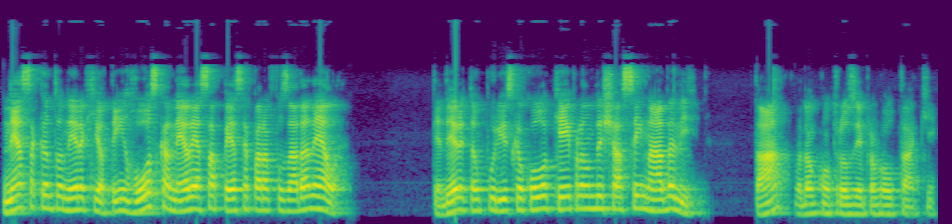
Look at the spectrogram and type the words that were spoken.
nessa cantoneira aqui, ó. Tem rosca nela e essa peça é parafusada nela. Entenderam? Então, por isso que eu coloquei para não deixar sem nada ali. Tá? Vou dar um Ctrl Z para voltar aqui.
